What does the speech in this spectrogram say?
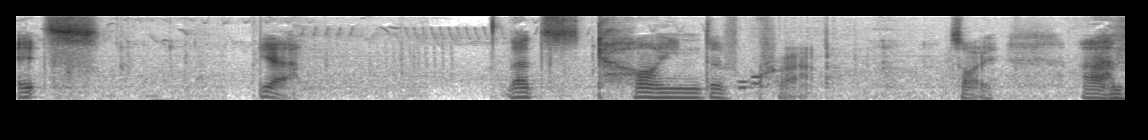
It's... yeah. That's kind of crap. Sorry. Um,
